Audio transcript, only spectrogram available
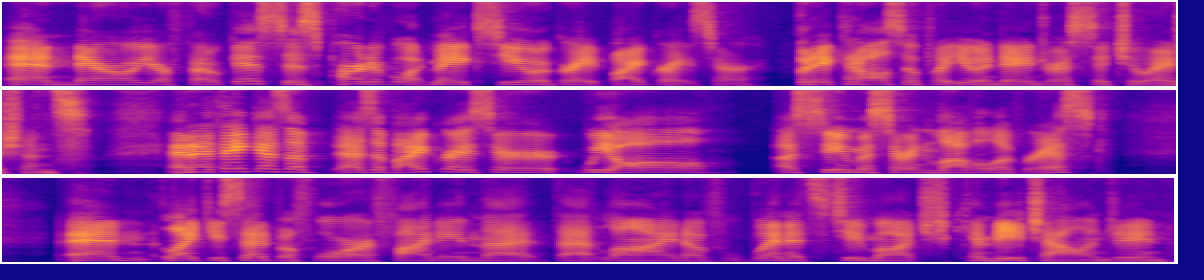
and narrow your focus is part of what makes you a great bike racer, but it can also put you in dangerous situations. And I think as a as a bike racer, we all assume a certain level of risk. And like you said before, finding that that line of when it's too much can be challenging.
